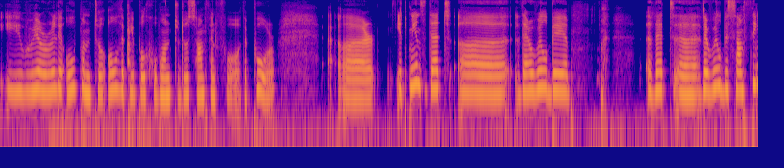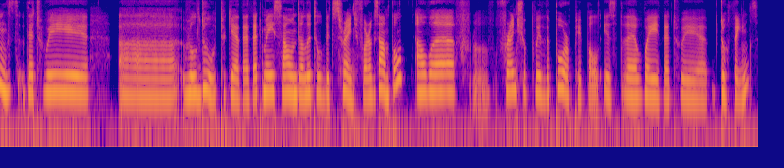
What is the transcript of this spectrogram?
we are really open to all the people who want to do something for the poor. Uh, it means that uh, there will be that uh, there will be some things that we uh, will do together that may sound a little bit strange. For example, our f- friendship with the poor people is the way that we do things.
